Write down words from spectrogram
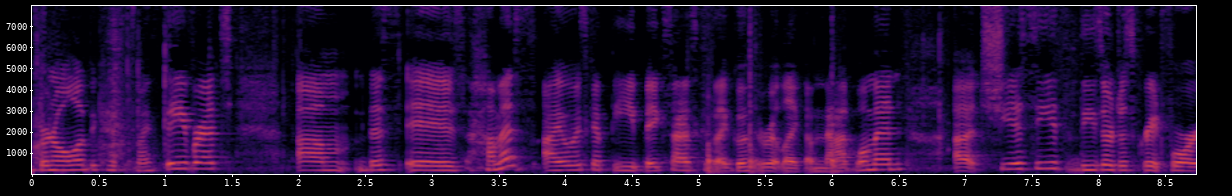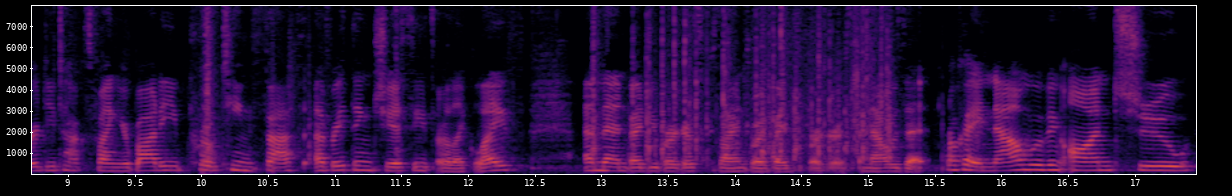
granola because it's my favorite. Um, this is hummus. I always get the big size because I go through it like a mad woman. Uh, chia seeds, these are just great for detoxifying your body. Protein, fats, everything. Chia seeds are like life. And then veggie burgers because I enjoy veggie burgers. And that was it. Okay, now moving on to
